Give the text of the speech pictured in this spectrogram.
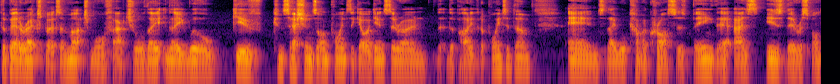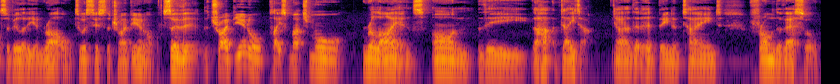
the better experts are much more factual. They, they will give concessions on points that go against their own the party that appointed them. And they will come across as being there as is their responsibility and role to assist the tribunal. So the, the tribunal placed much more reliance on the the data uh, that had been obtained from the vessel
